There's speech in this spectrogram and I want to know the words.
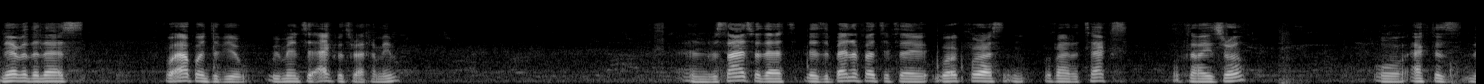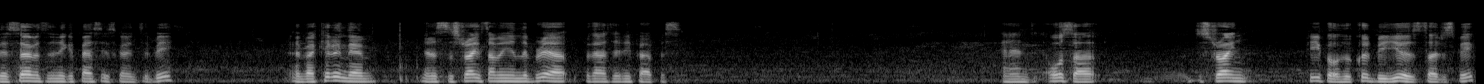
Nevertheless, for our point of view, we're meant to act with rachamim. And besides for that, there's a benefit if they work for us and provide a tax for Klal Yisrael, or act as their servants in any capacity is going to be. And by killing them, then it's destroying something in the Bria without any purpose. And also, destroying people who could be used, so to speak,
